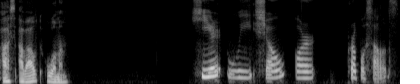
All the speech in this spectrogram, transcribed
as about women. Here we show our proposals.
